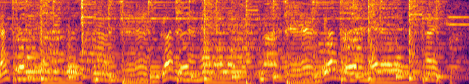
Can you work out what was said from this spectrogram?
dance in the Holy now. The eh, God in the helele, hey.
